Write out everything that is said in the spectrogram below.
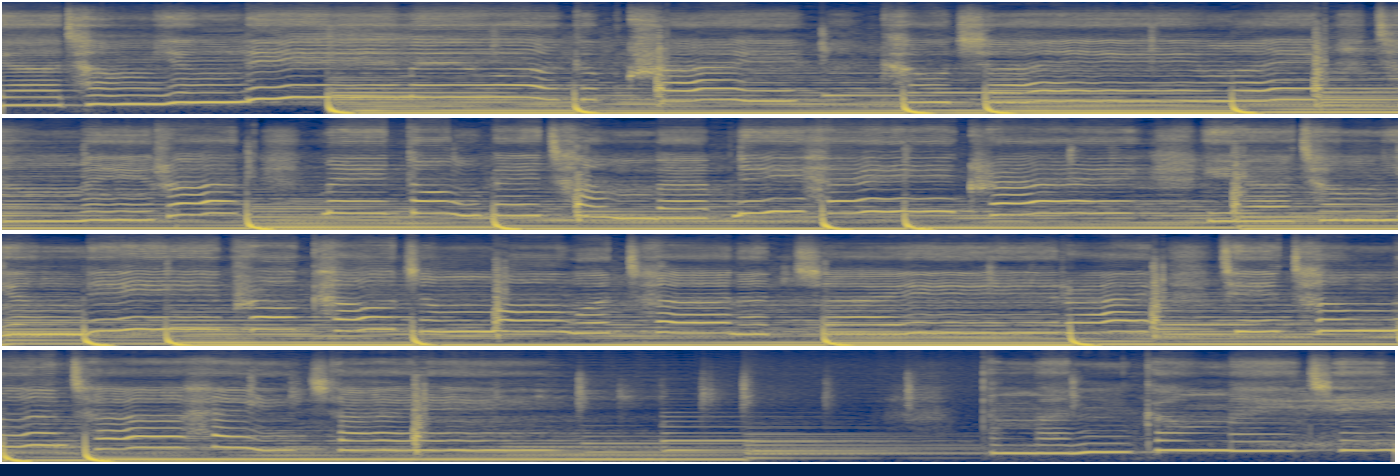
อย่าทำอย่างนี้ไม่ว่ากับใคร เข้าใจไหม ถ้าไม่รักไม่ต้องไปทำแบบนี้ให้ใคร อย่าทำอย่างนี้ เพราะเขาจะมองว่าเธอน่ะใจรที่ทำเหมือนเธอให้ใจ แต่มันก็ไม่จริง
